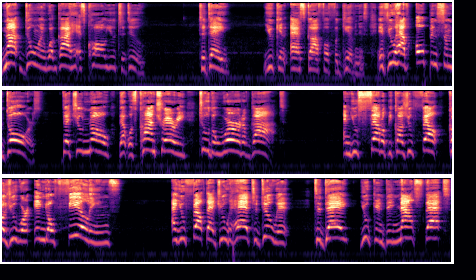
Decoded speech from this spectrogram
not doing what God has called you to do, today you can ask God for forgiveness. If you have opened some doors that you know that was contrary to the word of God. And you settled because you felt, because you were in your feelings and you felt that you had to do it. Today, you can denounce that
